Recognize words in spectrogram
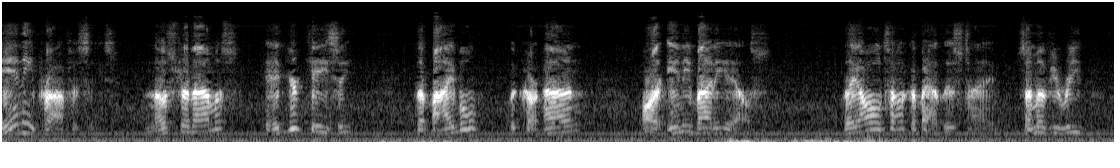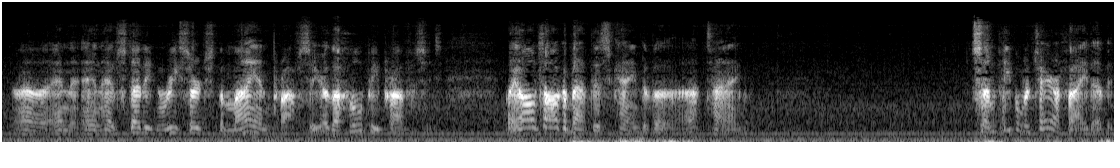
any prophecies, Nostradamus, Edgar Cayce, the Bible, the Quran, or anybody else. They all talk about this time. Some of you read uh, and, and have studied and researched the Mayan prophecy or the Hopi prophecies. They all talk about this kind of a, a time. Some people are terrified of it.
